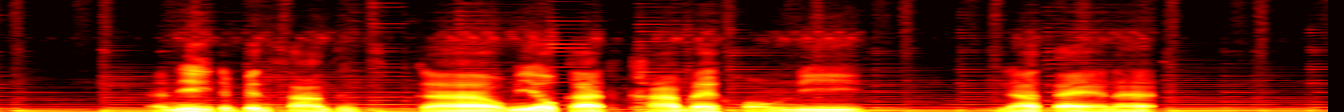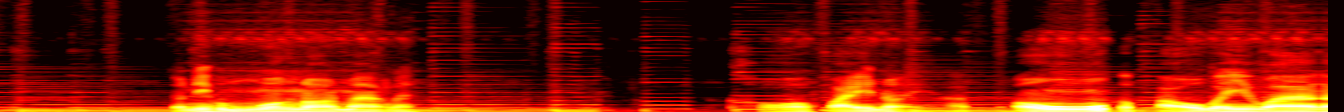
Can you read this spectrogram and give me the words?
21 อันนี้จะเป็น3ถึง9มีโอกาสคราฟได้ของดี แล้วแต่นะฮะ ตอนนี้ผมง่วงนอนมากเลย ขอไฟหน่อยครับ เอ้ากระเป๋าไม่ว่าง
